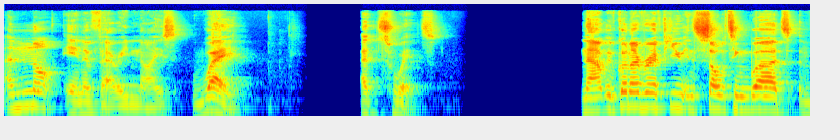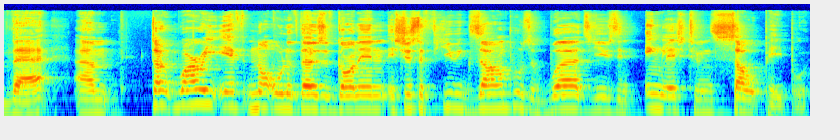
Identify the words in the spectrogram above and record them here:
and not in a very nice way. A twit. Now, we've gone over a few insulting words there. Um, don't worry if not all of those have gone in. It's just a few examples of words used in English to insult people,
